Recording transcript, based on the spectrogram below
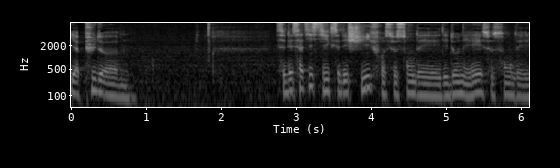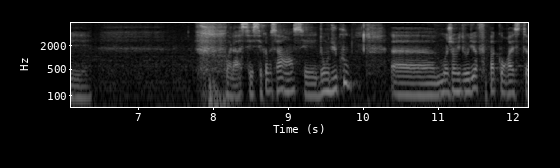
Il n'y a plus de. C'est des statistiques, c'est des chiffres, ce sont des, données, ce sont des. Voilà, c'est comme ça. Hein, donc du coup, euh, moi j'ai envie de vous dire, faut pas qu'on reste,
